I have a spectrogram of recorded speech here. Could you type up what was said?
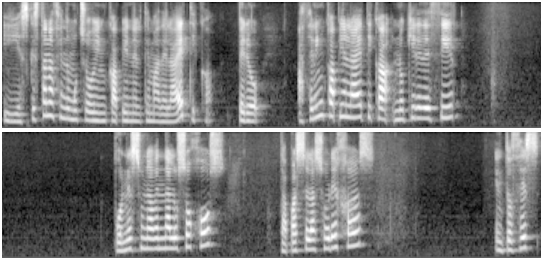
y es que están haciendo mucho hincapié en el tema de la ética. Pero hacer hincapié en la ética no quiere decir ponerse una venda a los ojos, taparse las orejas. Entonces,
